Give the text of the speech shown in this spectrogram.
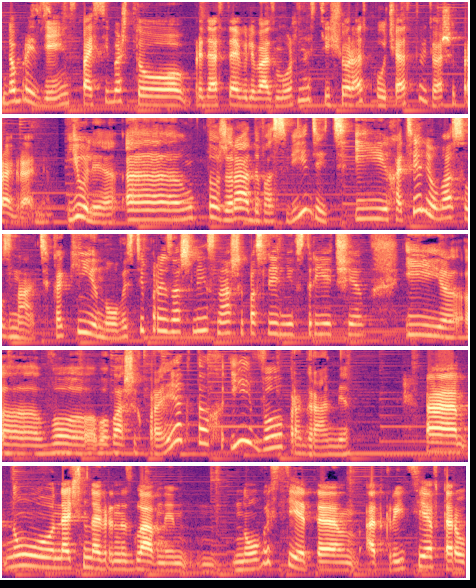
Добрый день. Спасибо, что предоставили возможность еще раз поучаствовать в вашей программе. Юлия, э, мы тоже рады вас видеть и хотели у вас узнать, какие новости произошли с нашей последней встречи и э, в, в ваших проектах, и в программе. Э, ну, начну, наверное, с главной новости. Это открытие 2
